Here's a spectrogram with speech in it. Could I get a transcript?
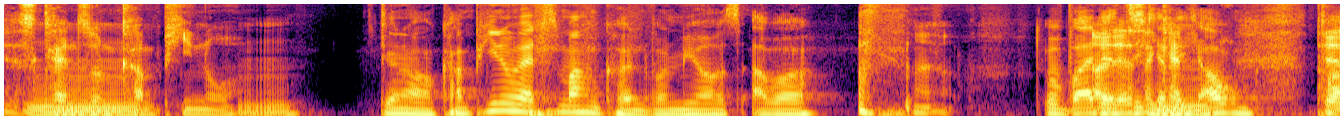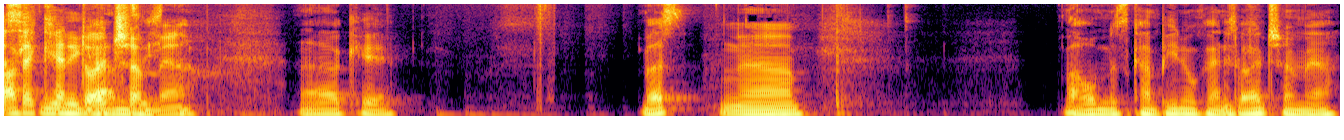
Der ist kein so ein Mhm. Campino. Mhm. Genau, Campino hätte es machen können von mir aus, aber Ja. Wobei der, der ist ja sicherlich kein- auch ein paar Der ist ja kein Deutscher Ansichten. mehr. Ah, okay. Was? Ja, Warum ist Campino kein Deutscher mehr?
